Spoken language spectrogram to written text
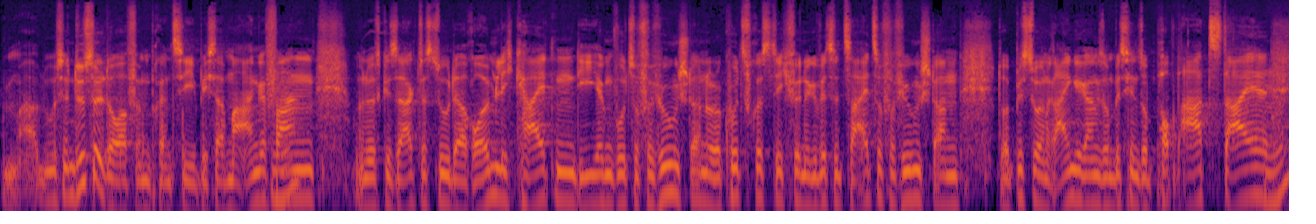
du bist in Düsseldorf im Prinzip. Ich sag mal angefangen mhm. und du hast gesagt, dass du da Räumlichkeiten, die irgendwo zur Verfügung standen oder kurzfristig für eine gewisse Zeit zur Verfügung standen, dort bist du dann reingegangen, so ein bisschen so Pop-Art-Style. Mhm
